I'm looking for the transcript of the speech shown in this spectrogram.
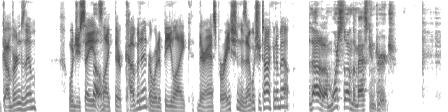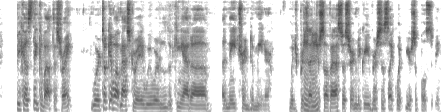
governs them? Would you say it's like their covenant, or would it be like their aspiration? Is that what you're talking about? No, no, no. More still on the mask and dirge. Because think about this, right? We are talking about masquerade. We were looking at a, a nature and demeanor, which you present Mhm. yourself as to a certain degree versus like what you're supposed to be.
